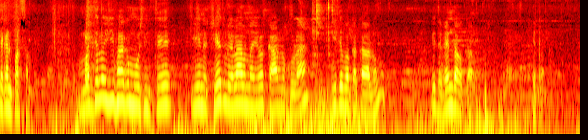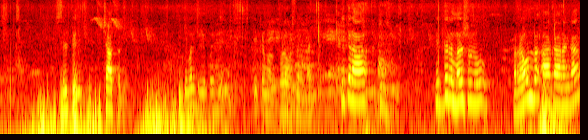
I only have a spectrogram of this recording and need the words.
సెకండ్ పర్సన్ మధ్యలో ఈ భాగం మూసిస్తే ఈయన చేతులు ఎలా ఉన్నాయో కాళ్ళు కూడా ఇది ఒక కాలు ఇది రెండవ కాలు. ఇట్లా. శిల్పి చాతుర్యం. ఇటువంటి ఇక్కడ మనం చూడవలసి ఉన్నాయి ఇక్కడ ఇద్దరు మనుషులు రౌండ్ ఆకారంగా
